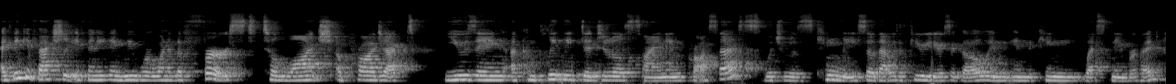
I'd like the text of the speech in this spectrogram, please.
I think if actually, if anything, we were one of the first to launch a project using a completely digital signing process, which was Kingly. So that was a few years ago in, in the King West neighborhood.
